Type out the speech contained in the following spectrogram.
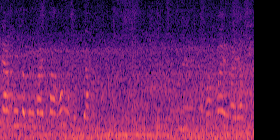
mitään muuta kuin vaihtaa housut ja ne ovat päivä ja sitten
